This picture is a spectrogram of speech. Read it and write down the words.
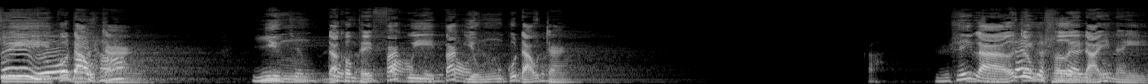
Tuy có đạo tràng Nhưng đã không thể phát huy tác dụng của đạo tràng Thế là ở trong thời đại này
